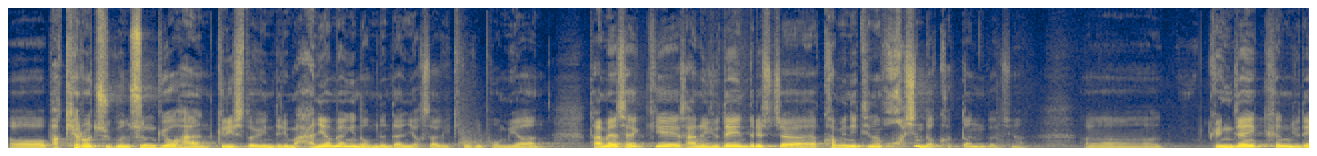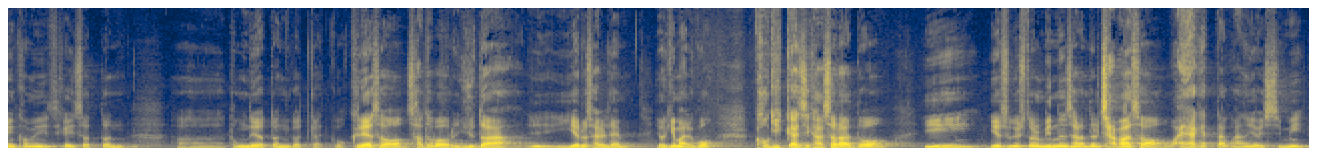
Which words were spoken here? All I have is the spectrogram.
어, 박해로 죽은 순교한 그리스도인들이 만여 명이 넘는다는 역사의 기록을 보면 다메섹에 사는 유대인들의 숫자 커뮤니티는 훨씬 더 컸던 거죠. 어, 굉장히 큰 유대인 커뮤니티가 있었던 어, 동네였던 것 같고 그래서 사도 바울은 유다 이 예루살렘 여기 말고 거기까지 가서라도 이 예수 그리스도를 믿는 사람들을 잡아서 와야겠다고 하는 열심이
